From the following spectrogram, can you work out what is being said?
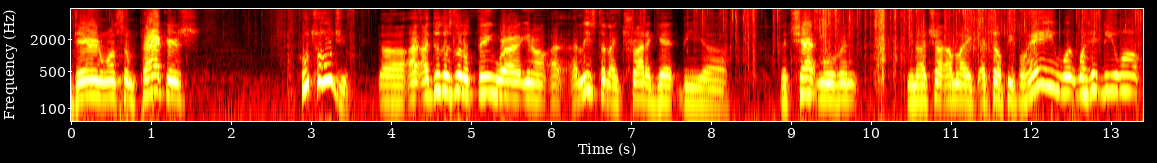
Darren wants some Packers. Who told you? Uh, I, I do this little thing where I, you know, I, at least to like try to get the uh, the chat moving. You know, I try. I'm like, I tell people, hey, what what hit do you want?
